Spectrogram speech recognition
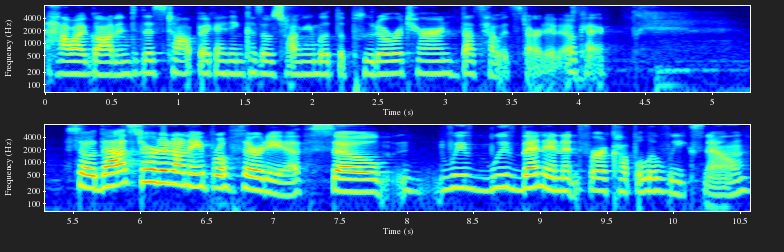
how I got into this topic. I think because I was talking about the Pluto return. That's how it started. Okay. So that started on April 30th. So we've we've been in it for a couple of weeks now.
